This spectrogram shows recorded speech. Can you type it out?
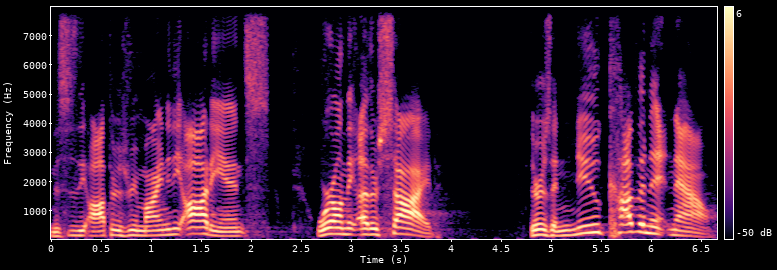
this is the author's reminding the audience, we're on the other side. There is a new covenant now.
